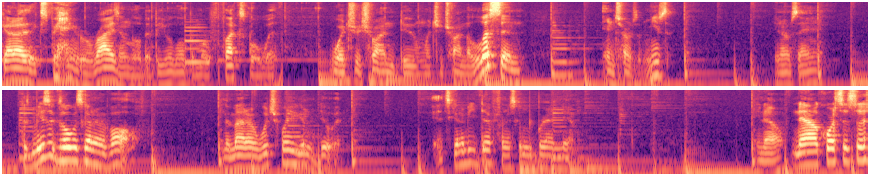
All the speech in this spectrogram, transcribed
gotta expand your horizon a little bit, be a little bit more flexible with what you're trying to do and what you're trying to listen in terms of music. You know what I'm saying? Because music's always gonna evolve, no matter which way you're gonna do it. It's gonna be different. It's gonna be brand new. You know. Now, of course, it's a,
